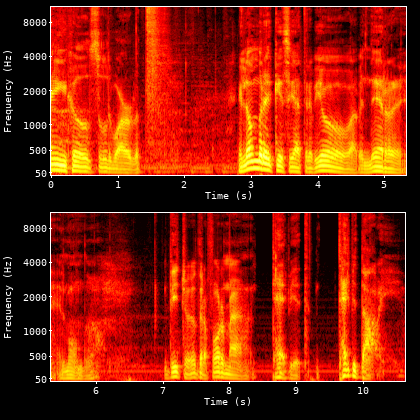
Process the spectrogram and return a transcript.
The World. El hombre que se atrevió a vender el mundo. Dicho de otra forma, David, David Bowie.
